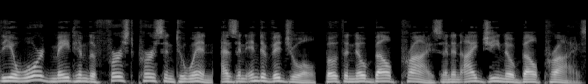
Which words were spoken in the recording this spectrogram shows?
The award made him the first person to win, as an individual, both a Nobel Prize and an Ig Nobel Prize.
